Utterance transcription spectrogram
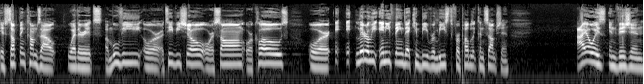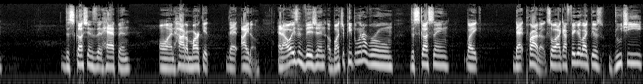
if something comes out, whether it's a movie or a TV show or a song or clothes or i i literally anything that can be released for public consumption, I always envision discussions that happen on how to market that item. And I always envision a bunch of people in a room discussing like that product. So like I figure like there's Gucci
